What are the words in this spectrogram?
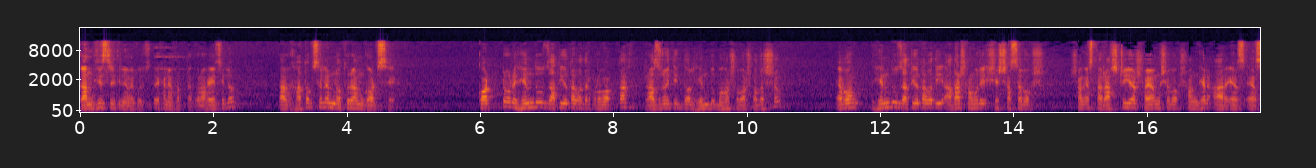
গান্ধী স্মৃতি নামে পরিচিত, এখানে হত্যা করা হয়েছিল। তার ঘাতক ছিলেন নথুরাম গডসে। কট্টর হিন্দু জাতীয়তাবাদের প্রবক্তা, রাজনৈতিক দল হিন্দু মহাসভার সদস্য এবং হিন্দু জাতীয়তাবাদী আধা সামরিক স্বেচ্ছাসেবক সংস্থা রাষ্ট্রীয় স্বয়ংসেবক সংঘের আরএসএস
